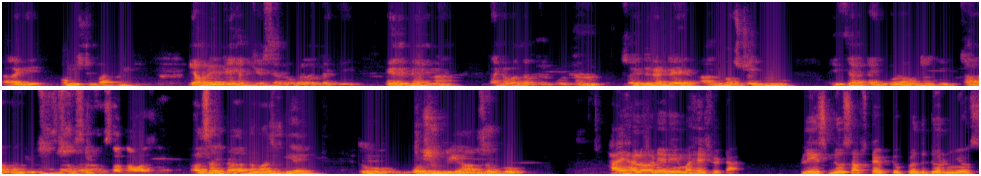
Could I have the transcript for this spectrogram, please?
అలాగే పోలీస్ డిపార్ట్మెంట్కి ఎవరైతే హెల్ప్ చేశారో వాళ్ళందరికీ పేరు పేరున ధన్యవాదాలు తెలుపుకుంటున్నాను సో ఎందుకంటే ఆల్మోస్ట్ ఇప్పుడు ఇతర టైం కూడా అవుతుంది చాలా మంది అల్సర్ కా నమాజ్ भी है तो बहुत शुक्रिया आप सबको హాయ్ హలో నేను ఈ మహేష్ విట please do subscribe to Proddatur news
